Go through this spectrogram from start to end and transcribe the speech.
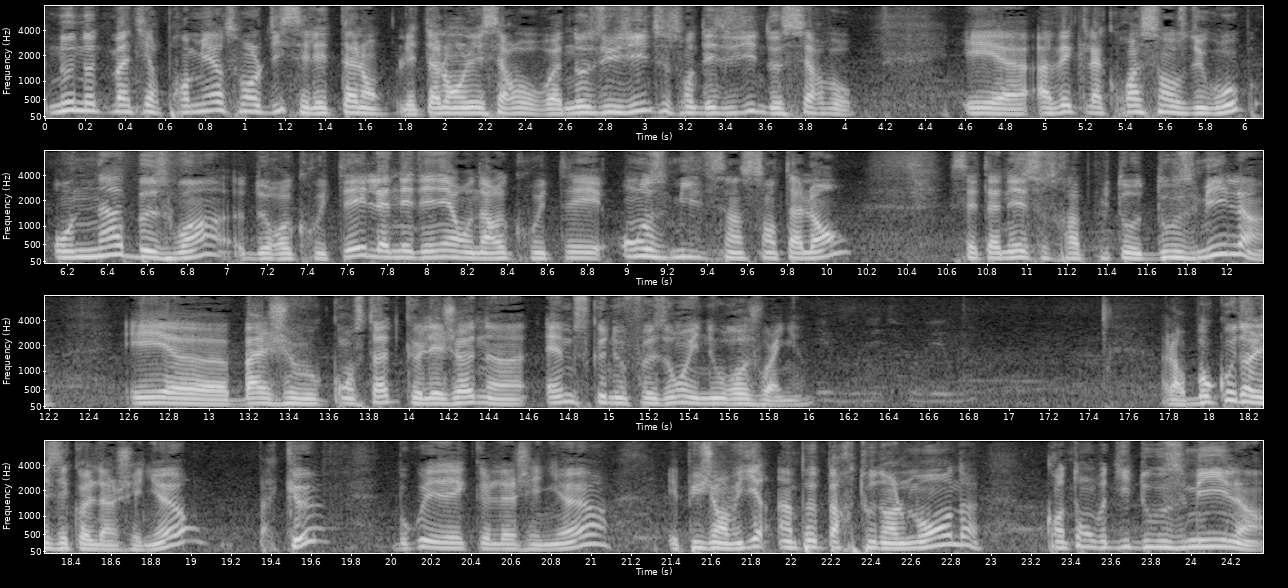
Nous, notre matière première, souvent on le dit, c'est les talents. Les talents, les cerveaux. Nos usines, ce sont des usines de cerveau. Et euh, avec la croissance du groupe, on a besoin de recruter. L'année dernière, on a recruté 11 500 talents. Cette année, ce sera plutôt 12 000. Et euh, bah, je vous constate que les jeunes aiment ce que nous faisons et nous rejoignent. Alors beaucoup dans les écoles d'ingénieurs, pas que, beaucoup des écoles d'ingénieurs, et puis j'ai envie de dire un peu partout dans le monde. Quand on dit 12 000,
